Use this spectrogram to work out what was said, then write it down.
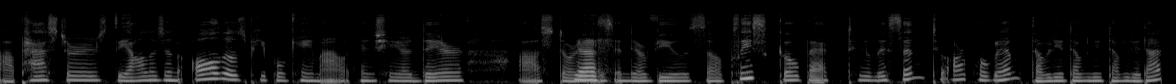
uh, pastors, theologians, all those people came out and shared their uh, stories Yes. and their views. So please go back to listen to our program, www.inhislove.tv.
